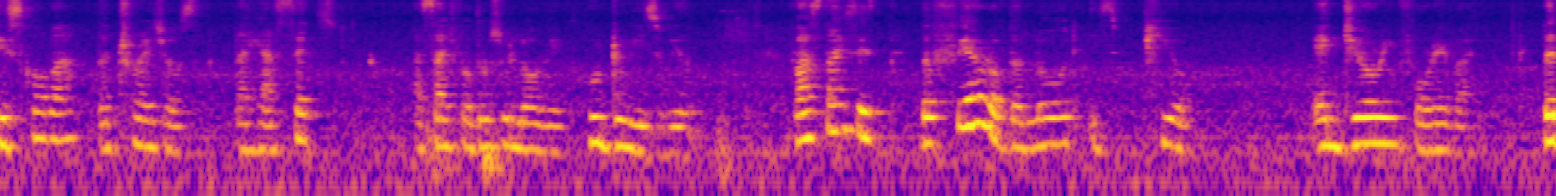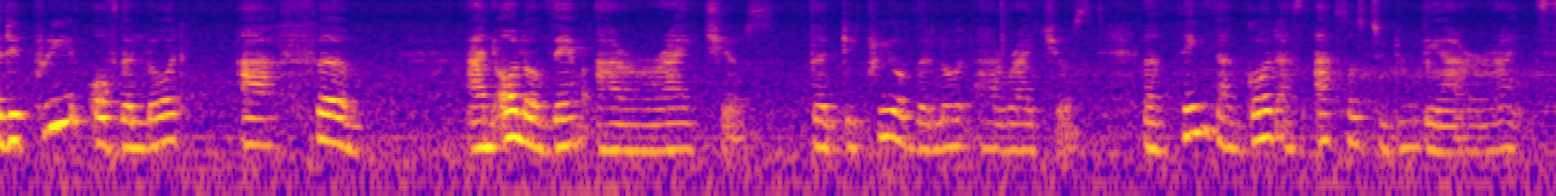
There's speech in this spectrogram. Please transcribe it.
discover the treasures that he has set aside for those who love him, who do his will. Verse 9 says, The fear of the Lord is pure, enduring forever. The decree of the Lord are firm, and all of them are righteous. The decree of the Lord are righteous. The things that God has asked us to do, they are right.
